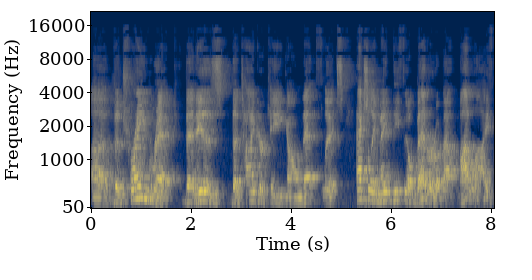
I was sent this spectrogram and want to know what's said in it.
uh, the train wreck that is The Tiger King on Netflix. Actually, made me feel better about my life,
